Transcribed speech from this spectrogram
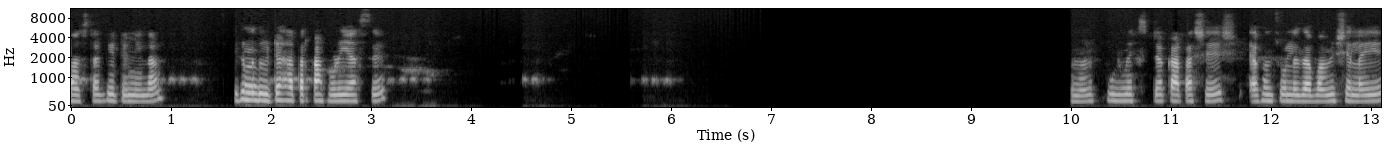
পাঁচটা কেটে নিলাম। এখানে দুইটা হাতার কাপড়ই আছে। আমার ফুল মিক্সটা কাটা শেষ। এখন চলে যাব আমি সেলাইয়ে।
